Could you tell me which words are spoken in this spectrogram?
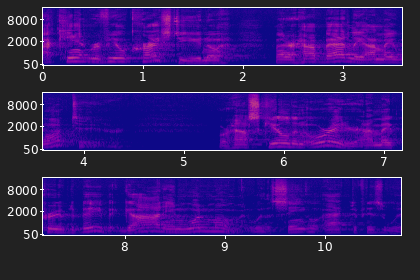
I can't reveal Christ to you, no matter how badly I may want to, or, how skilled an orator I may prove to be. But God, in one moment, with a single act of his will,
